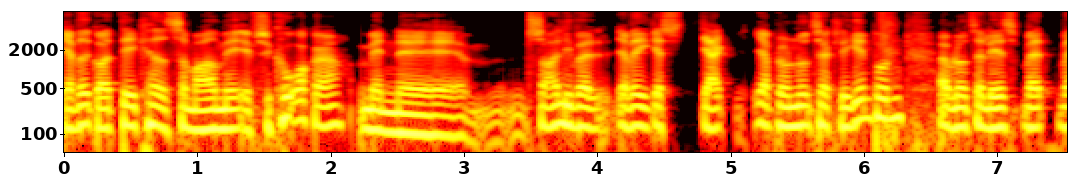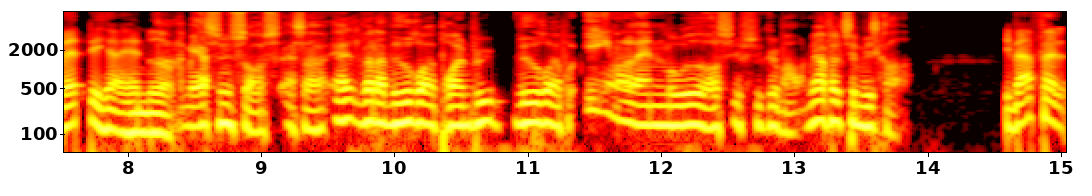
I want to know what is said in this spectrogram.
Jeg ved godt, det ikke havde så meget med FCK at gøre, men øh, så alligevel, jeg ved ikke, jeg, jeg, jeg blev nødt til at klikke ind på den, jeg blev nødt til at læse, hvad, hvad det her handlede om. Men jeg synes også, altså alt hvad der vedrører Brøndby, vedrører på en eller anden måde også FC København. I hvert fald til en vis grad. i hvert fald,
